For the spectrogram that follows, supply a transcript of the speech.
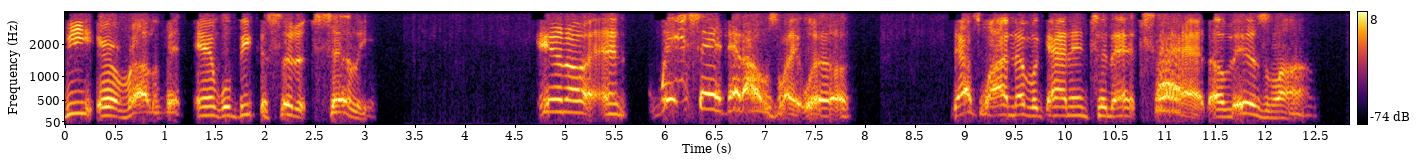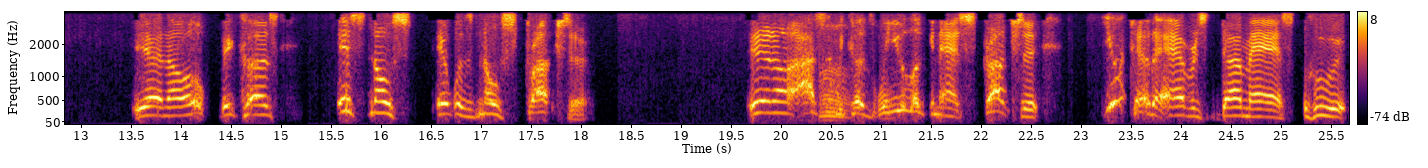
be irrelevant and will be considered silly. You know, and when he said that, I was like, well, that's why I never got into that side of Islam. You know, because it's no, it was no structure. You know, I said mm. because when you're looking at structure, you tell the average dumbass who would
